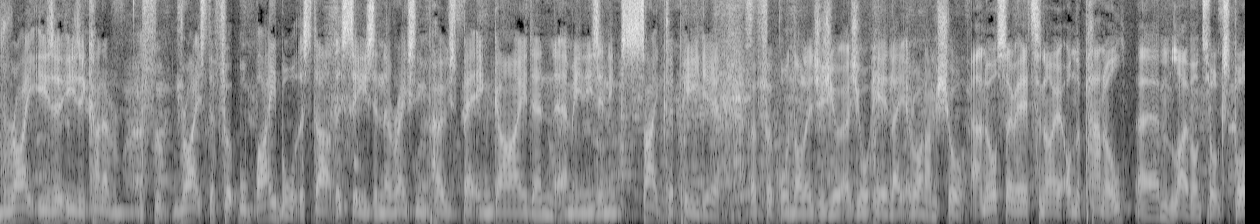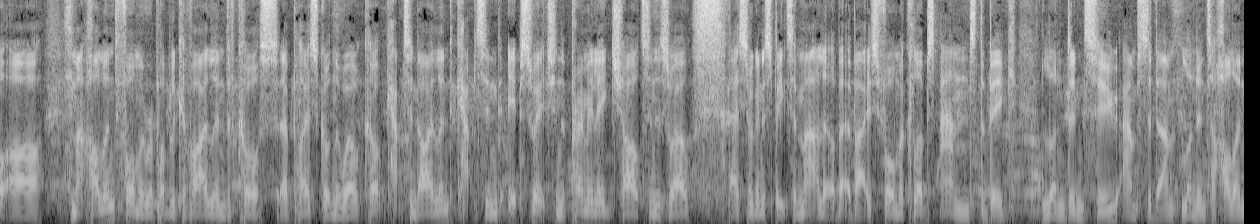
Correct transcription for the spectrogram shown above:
right. He's a he's a kind of writes the football bible at the start of the season, the Racing Post betting guide, and I mean he's an encyclopedia of football knowledge as you as you'll hear later on, I'm sure. And also here tonight on the panel, um, live on Talk Sport, are Matt Holland, former Republic of Ireland, of course, uh, player scored in the World Cup, captained Ireland, captained Ipswich in the Premier League, Charlton as well. Uh, so we're going to speak to Matt a little bit about his former clubs and the big London to Amsterdam, London to Holland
